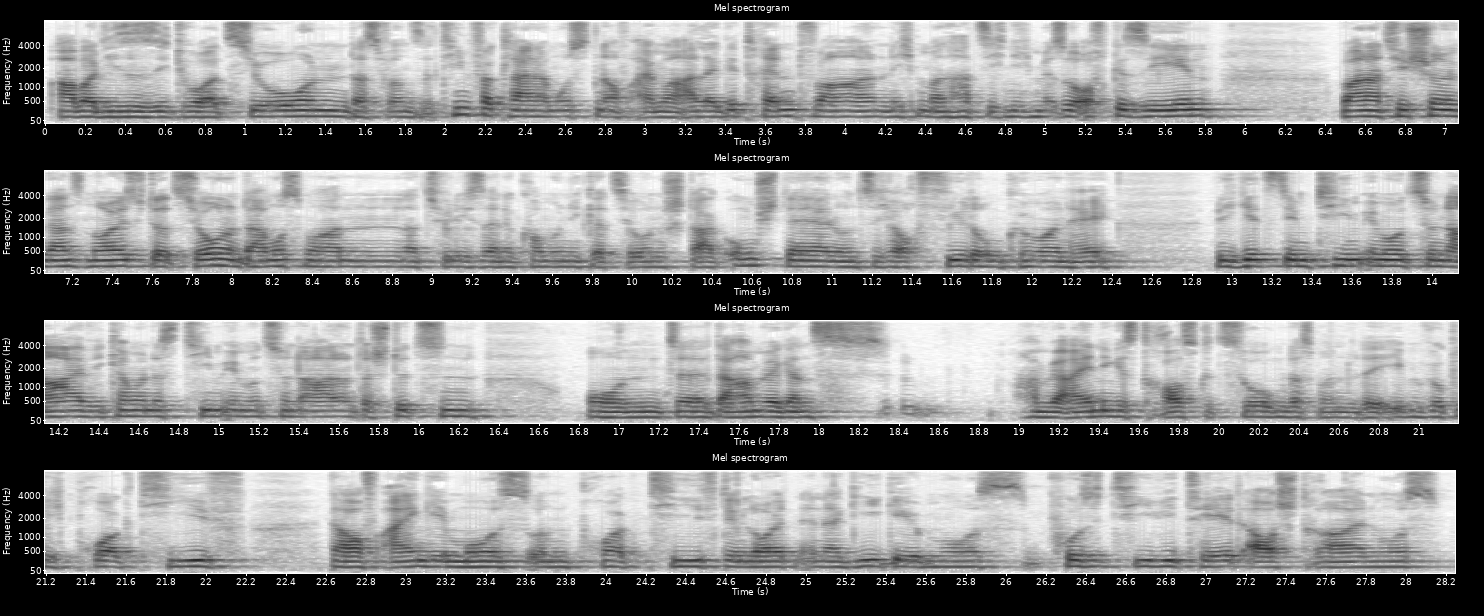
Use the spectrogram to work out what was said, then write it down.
aber diese Situation, dass wir unser Team verkleinern mussten, auf einmal alle getrennt waren, nicht, man hat sich nicht mehr so oft gesehen, war natürlich schon eine ganz neue Situation und da muss man natürlich seine Kommunikation stark umstellen und sich auch viel darum kümmern, hey, wie geht es dem Team emotional, wie kann man das Team emotional unterstützen und äh, da haben wir ganz, haben wir einiges draus gezogen, dass man eben wirklich proaktiv darauf eingehen muss und proaktiv den Leuten Energie geben muss, Positivität ausstrahlen muss.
